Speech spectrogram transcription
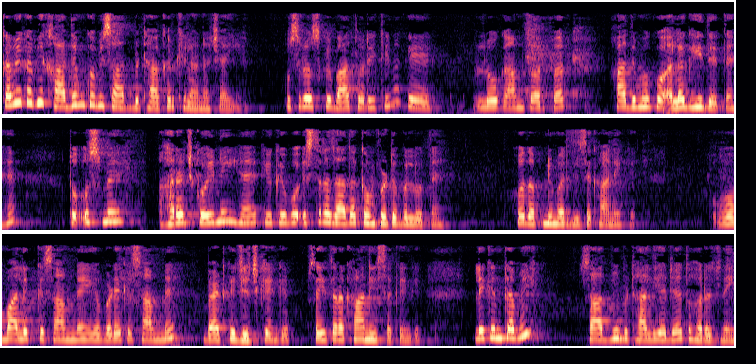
کبھی کبھی خادم کو بھی ساتھ بٹھا کر کھلانا چاہیے۔ اس روز کوئی بات ہو رہی تھی نا کہ لوگ عام طور پر خادموں کو الگ ہی دیتے ہیں، تو اس میں حرج کوئی نہیں ہے کیونکہ وہ اس طرح زیادہ کمفرٹیبل ہوتے ہیں، خود اپنی مرضی سے کھانے کے۔ وہ مالک کے سامنے یا بڑے کے سامنے بیٹھ کے جھجکیں گے، صحیح طرح کھا نہیں سکیں گے۔ لیکن کبھی ساتھ بھی بٹھا لیا جائے تو حرج نہیں۔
